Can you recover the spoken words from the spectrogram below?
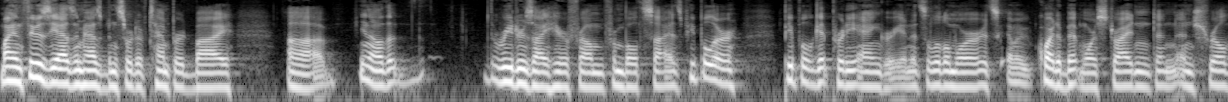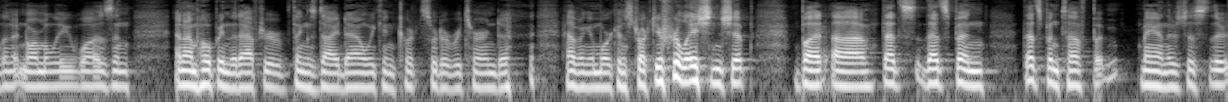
my enthusiasm has been sort of tempered by uh, you know the, the, readers I hear from from both sides. People are people get pretty angry, and it's a little more it's quite a bit more strident and, and shrill than it normally was. And and I'm hoping that after things die down, we can co- sort of return to having a more constructive relationship. But uh, that's that's been that's been tough. But man, there's just there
